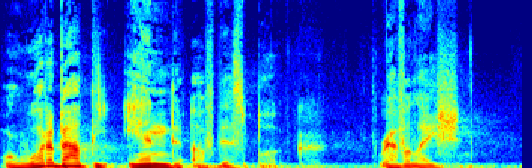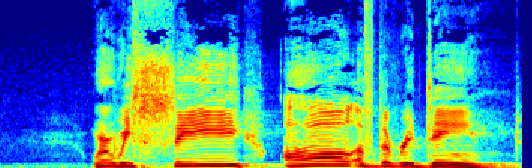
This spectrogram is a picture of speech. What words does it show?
Or what about the end of this book, Revelation, where we see all of the redeemed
